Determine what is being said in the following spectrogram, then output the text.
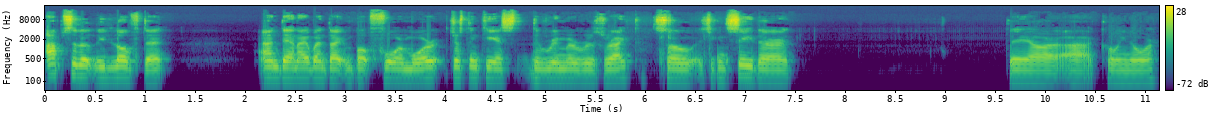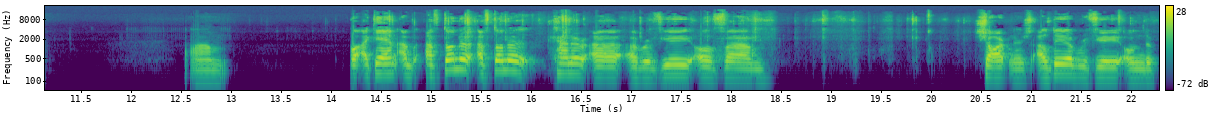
absolutely loved it. And then I went out and bought four more just in case the rumor was right. So as you can see there, they are uh, Kohinoor. Um, but again, I've, I've done a I've done a kind of a, a review of um, sharpeners. I'll do a review on the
